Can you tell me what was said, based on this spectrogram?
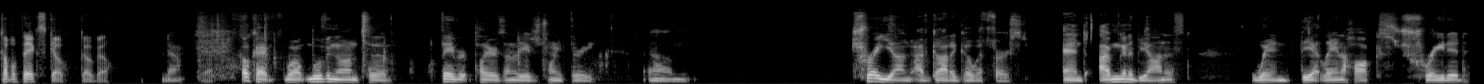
couple picks, go go go. Yeah. Okay. Well, moving on to favorite players under the age of 23. Um, Trae Young, I've got to go with first. And I'm going to be honest, when the Atlanta Hawks traded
